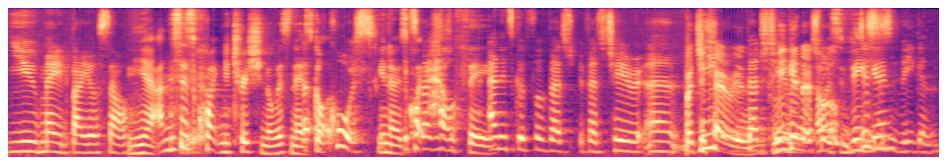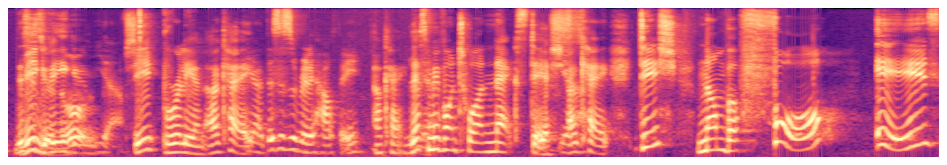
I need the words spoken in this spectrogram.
you made by yourself. Yeah, and this is quite nutritional, isn't it? It's got, of course, you know, it's, quite veg- healthy. and it's good for veg- vegetarian. Uh, Vegetarian. Vegan as Oh, well? it's Vegan? This is vegan. this is vegan. vegan. oh, Yeah. See? Brilliant. Okay. Yeah, this is really healthy. Okay, let's Yeah. move on to our next dish. Yes. Okay, dish number four is.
